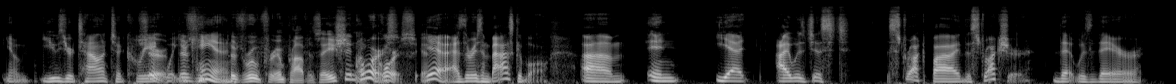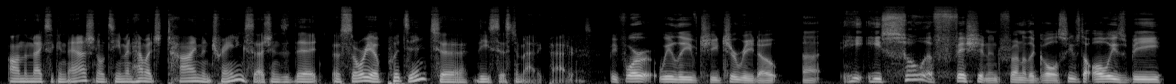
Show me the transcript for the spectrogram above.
you know, use your talent to create sure. what you can. There's room for improvisation, of course, of course yeah. yeah. as there is in basketball. Um, and yet, I was just struck by the structure that was there on the Mexican national team and how much time and training sessions that Osorio puts into these systematic patterns. Before we leave Chicharito, uh, he he's so efficient in front of the goal. Seems to always be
